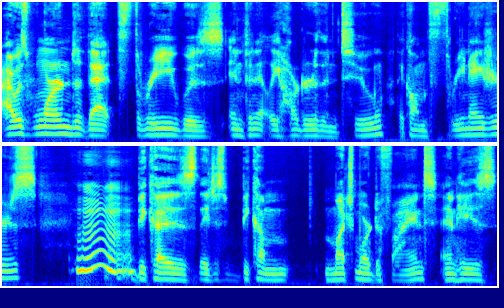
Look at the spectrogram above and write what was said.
I was warned that three was infinitely harder than two. They call them three nagers Hmm. because they just become much more defiant. And he's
